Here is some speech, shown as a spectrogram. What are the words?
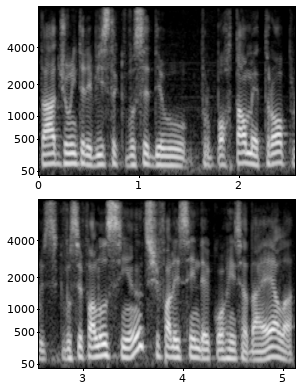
tá, de uma entrevista que você deu para o portal Metrópolis, que você falou assim, antes de falecer em decorrência da ela,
